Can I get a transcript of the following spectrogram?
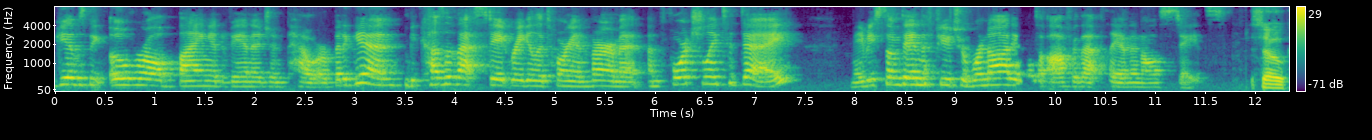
gives the overall buying advantage and power. But again, because of that state regulatory environment, unfortunately today, maybe someday in the future we're not able to offer that plan in all states. So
